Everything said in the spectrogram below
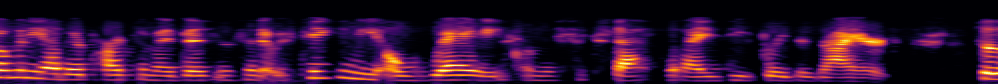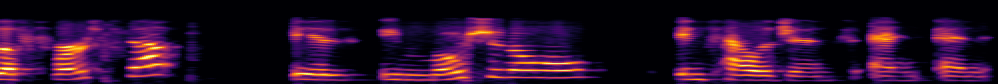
so many other parts of my business and it was taking me away from the success that I deeply desired. So the first step is emotional intelligence and, and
